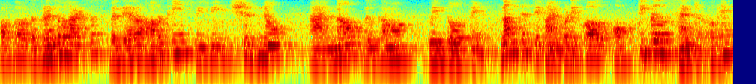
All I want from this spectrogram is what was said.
of course the principal axis but there are other things which we should know and now we'll come up with those things. Now let us define what is called optical center. Okay,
